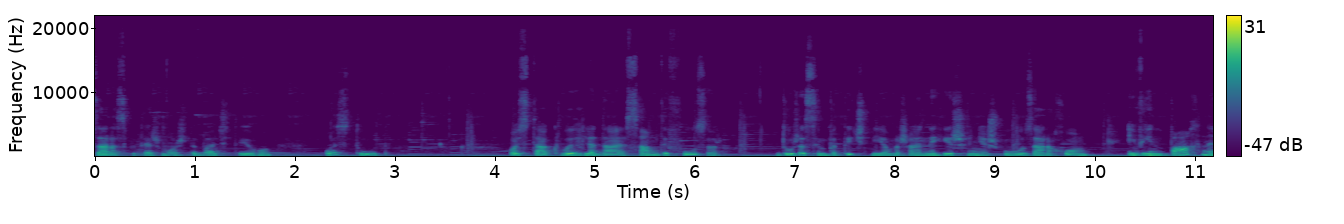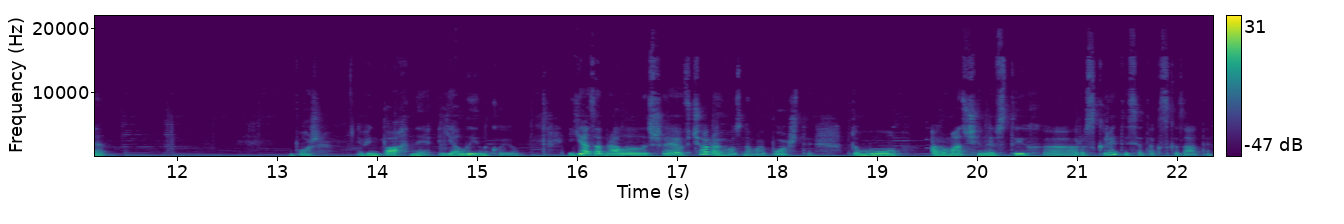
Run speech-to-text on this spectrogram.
Зараз ви теж можете бачити його ось тут. Ось так виглядає сам дифузор. Дуже симпатичний, я вважаю, не гірше, ніж у Zara Home. І він пахне. Боже, він пахне ялинкою. Я забрала лише вчора його з нової пошти, тому аромат ще не встиг е, розкритися, так сказати.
